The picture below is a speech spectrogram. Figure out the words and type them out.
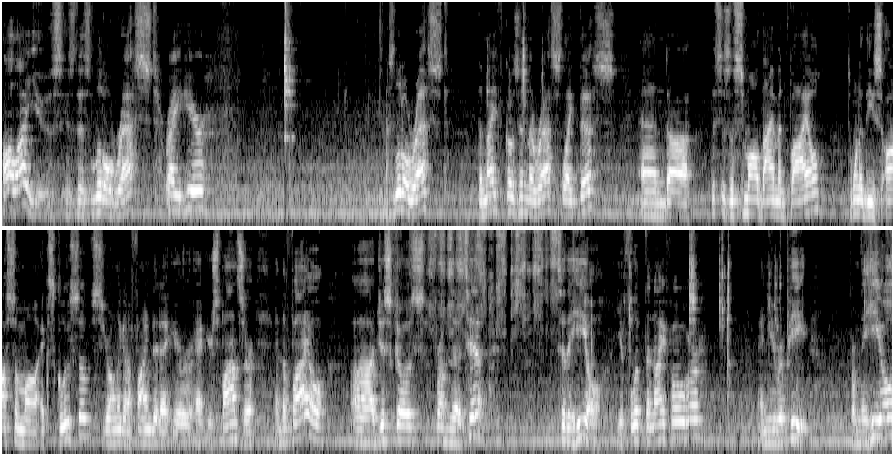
all I use is this little rest right here. This little rest. The knife goes in the rest like this. And uh, this is a small diamond file. It's one of these awesome uh, exclusives. You're only going to find it at your at your sponsor. And the file uh, just goes from the tip to the heel. You flip the knife over and you repeat from the heel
